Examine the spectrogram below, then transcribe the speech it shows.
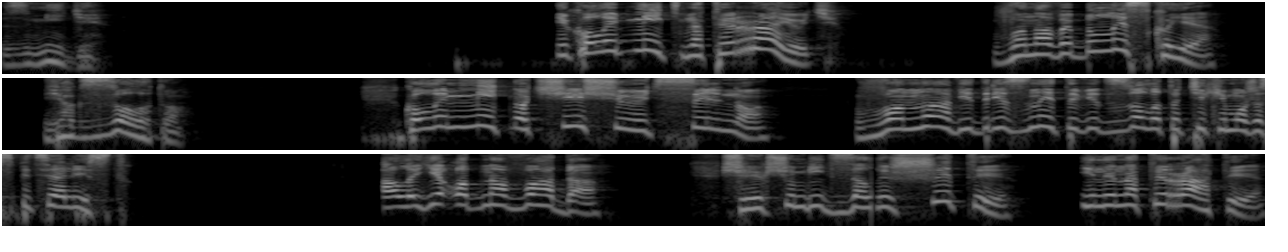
з міді. І коли мідь натирають, вона виблискує, як золото. Коли мідь очищують сильно, вона відрізнити від золота тільки може спеціаліст. Але є одна вада, що якщо мідь залишити і не натирати,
